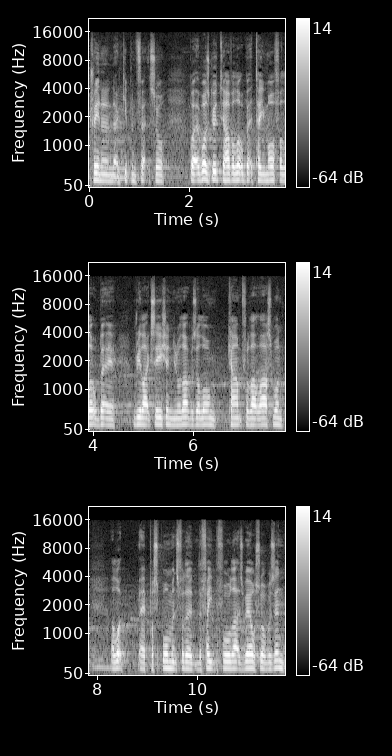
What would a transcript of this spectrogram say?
training and, and keeping fit. So, but it was good to have a little bit of time off, a little bit of relaxation. You know, that was a long camp for that last one. A lot of uh, postponements for the, the fight before that as well. So I was in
